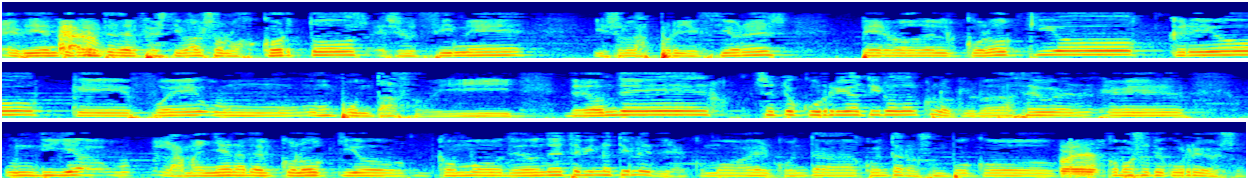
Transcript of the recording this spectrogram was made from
evidentemente del festival son los cortos, es el cine y son las proyecciones, pero lo del coloquio creo que fue un, un puntazo. ¿Y de dónde se te ocurrió a tiro del coloquio? ¿Lo de hacer eh, un día, la mañana del coloquio? ¿cómo, ¿De dónde te vino a ti la idea? ¿Cómo, a ver, cuenta, cuéntanos un poco Pues- cómo, cómo se te ocurrió eso.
